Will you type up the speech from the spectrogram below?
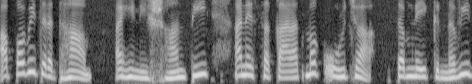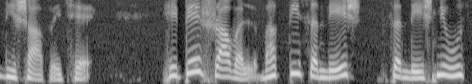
આ પવિત્ર ધામ અહીંની શાંતિ અને સકારાત્મક ઊર્જા તમને એક નવી દિશા આપે છે. હિતેશ રાવલ ભક્તિ સંદેશ સંદેશ ન્યૂઝ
